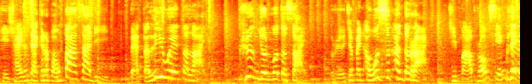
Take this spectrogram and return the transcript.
ที่ใช้ตั้งแต่กระป๋องปลาซาดี แบตเตอรี่เวนตะไลเครื่องยนต์มอเตอร์ไซค์หรือจะเป็นอาวุธสุดอันตราย ที่มาพร้อมเสียงเพลง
